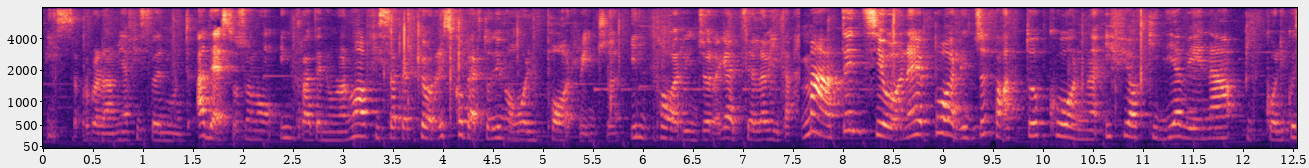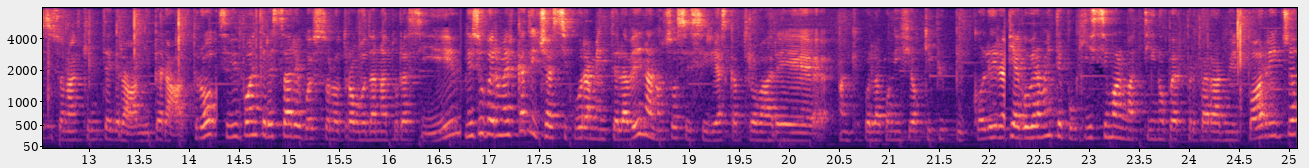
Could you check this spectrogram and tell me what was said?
fissa, proprio la mia fissa del momento. Adesso sono entrata in una nuova fissa perché ho riscoperto di nuovo il porridge. Il porridge, ragazzi, è la vita. Ma attenzione, porridge fatto con i fiocchi di avena piccoli, questi sono anche integrali peraltro. Se vi può interessare questo lo trovo da Natura Sì. Nei supermercati c'è sicuramente l'avena, non so se si riesca a trovare anche quella con i fiocchi più piccoli. Piego veramente pochissimo al mattino per prepararmi il porridge,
